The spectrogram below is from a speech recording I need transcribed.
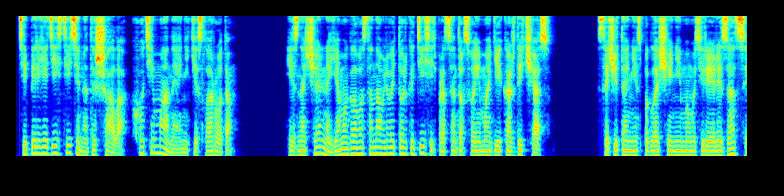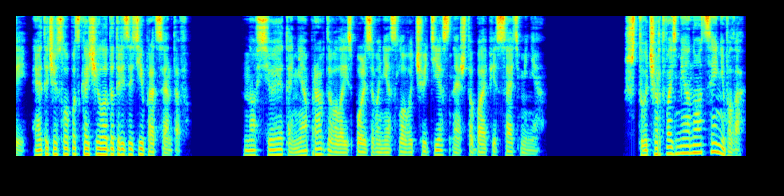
Теперь я действительно дышала, хоть и маной, а не кислородом. Изначально я могла восстанавливать только 10% своей магии каждый час. В сочетании с поглощением и материализацией, это число подскочило до 30%. Но все это не оправдывало использование слова «чудесное», чтобы описать меня. Что, черт возьми, оно оценивало?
